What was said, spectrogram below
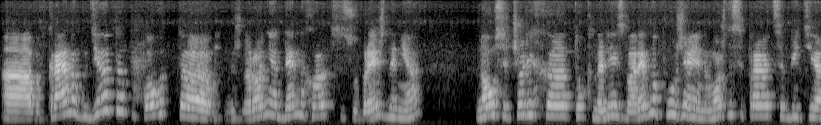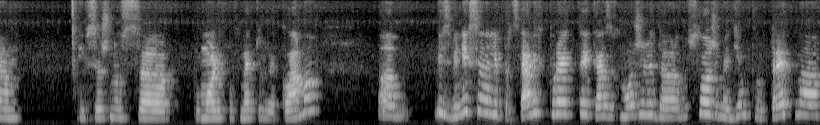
А, в края на годината, по повод а, Международния ден на хората с увреждания, много се чудих а, тук, нали, извънредно положение, не може да се правят събития и всъщност а, помолих в метро реклама. А, извиних се, нали, представих проекта и казах, може ли да сложим един портрет на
